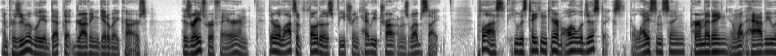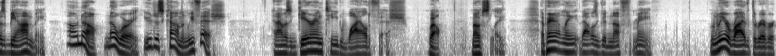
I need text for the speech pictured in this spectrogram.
and presumably adept at driving getaway cars. His rates were fair, and there were lots of photos featuring heavy trout on his website. Plus, he was taking care of all the logistics. The licensing, permitting, and what have you was beyond me. Oh no, no worry, you just come and we fish. And I was guaranteed wild fish. Well, mostly. Apparently, that was good enough for me. When we arrived at the river,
